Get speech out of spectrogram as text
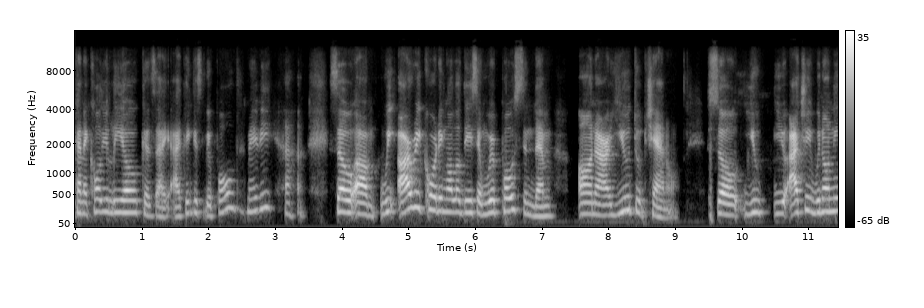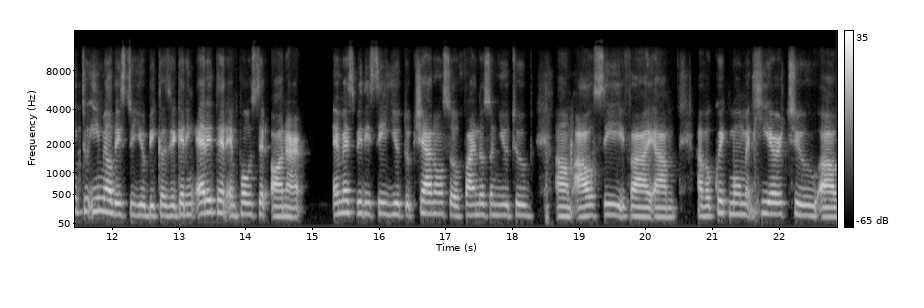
Can I call you Leo? Because I, I think it's Leopold, maybe. so um, we are recording all of these and we're posting them on our YouTube channel. So you you actually we don't need to email this to you because you're getting edited and posted on our MSBDC YouTube channel. So find us on YouTube. Um, I'll see if I um, have a quick moment here to uh,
